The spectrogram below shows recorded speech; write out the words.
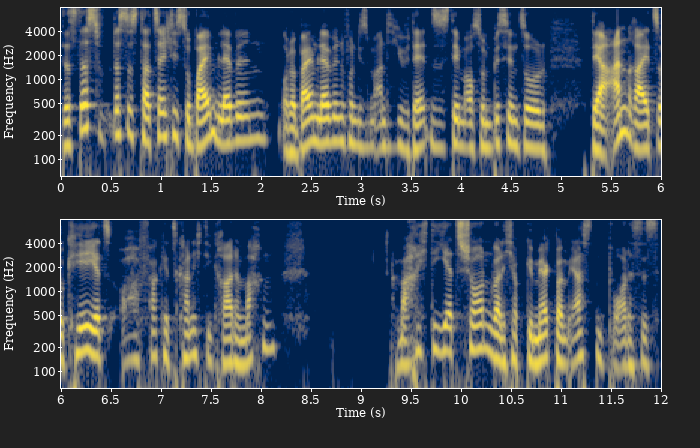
das, das, das ist tatsächlich so beim Leveln oder beim Leveln von diesem Antiquitätensystem auch so ein bisschen so der Anreiz, okay, jetzt, oh fuck, jetzt kann ich die gerade machen. Mache ich die jetzt schon? Weil ich habe gemerkt beim ersten, boah, das ist,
